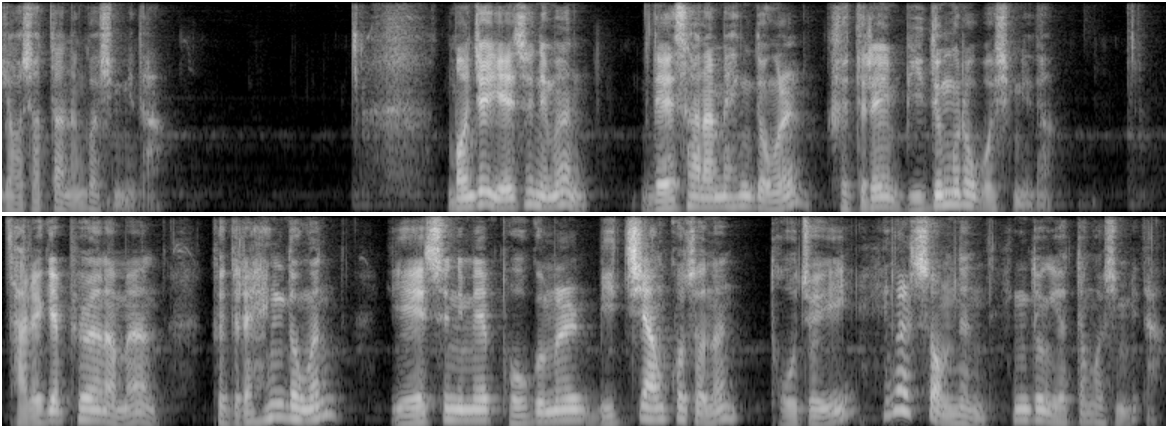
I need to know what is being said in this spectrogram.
여셨다는 것입니다. 먼저 예수님은 네 사람의 행동을 그들의 믿음으로 보십니다. 다르게 표현하면 그들의 행동은 예수님의 복음을 믿지 않고서는 도저히 행할 수 없는 행동이었던 것입니다.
